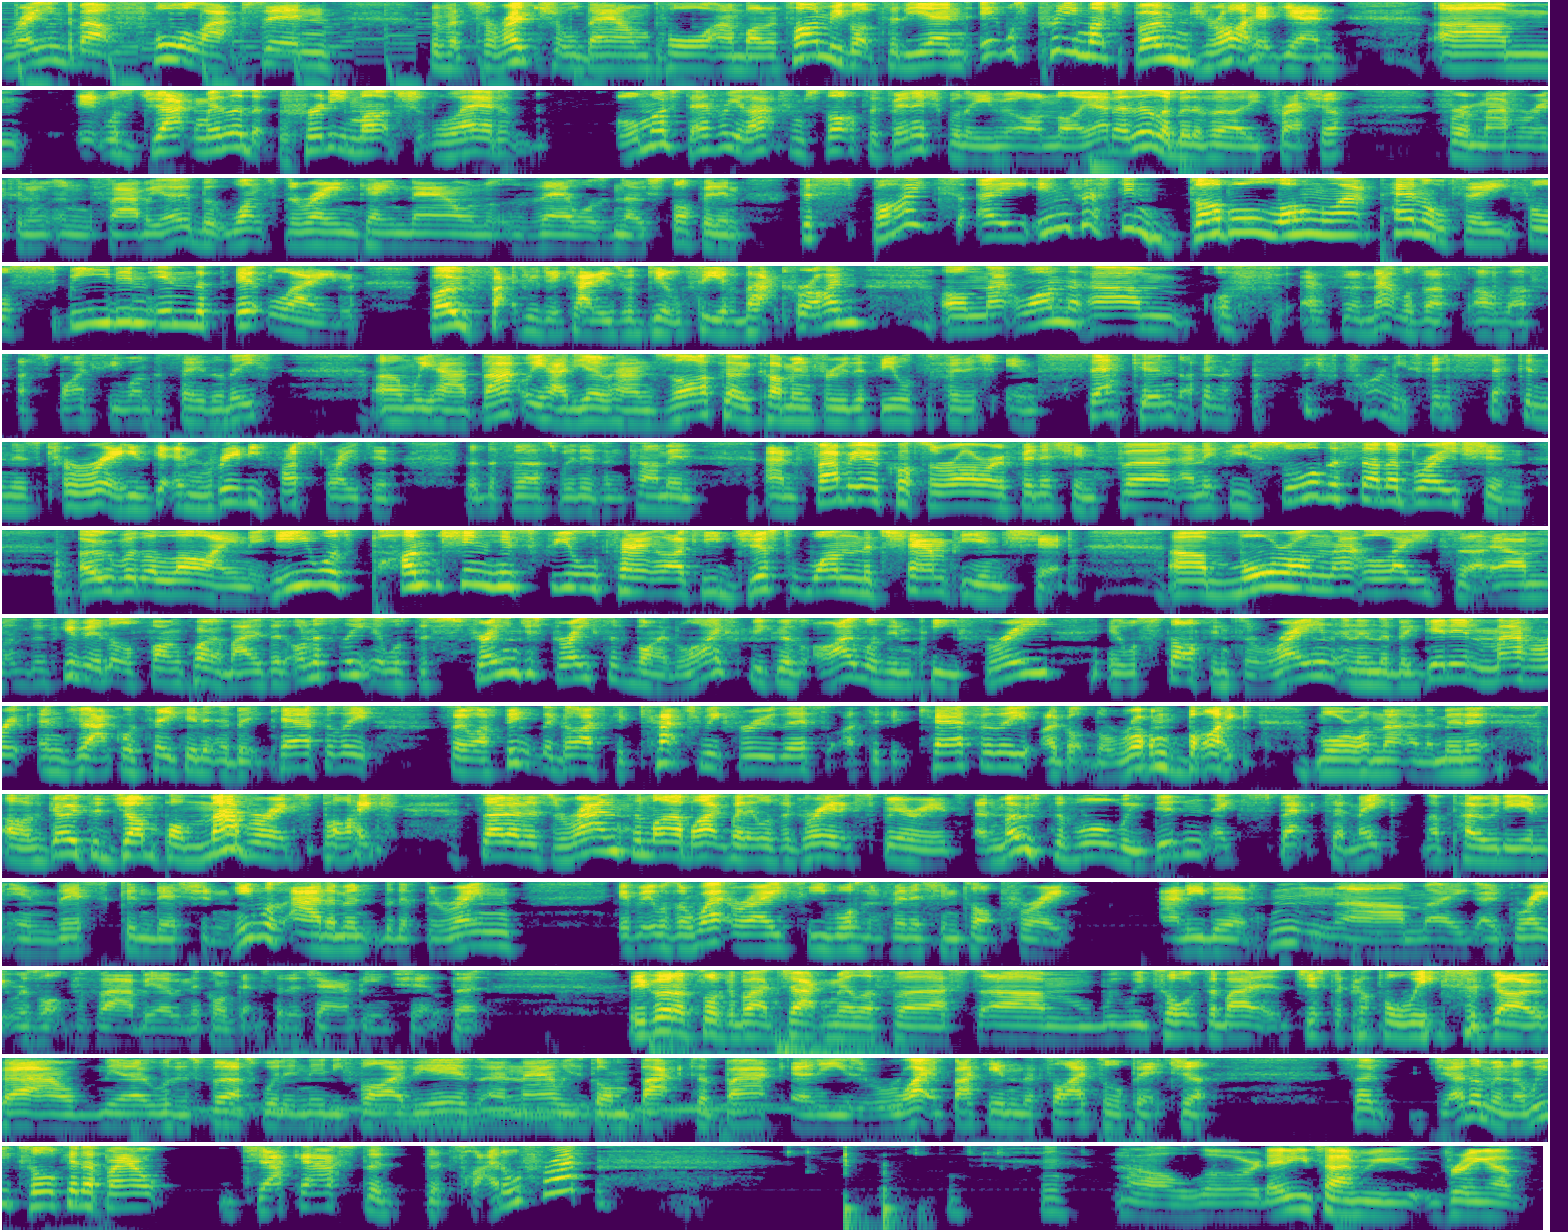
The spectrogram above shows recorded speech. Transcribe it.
rained about four laps in, with a torrential downpour, and by the time we got to the end, it was pretty much bone dry again. Um, it was Jack Miller that pretty much led almost every lap from start to finish, believe it or not. He had a little bit of early pressure from Maverick and, and Fabio, but once the rain came down, there was no stopping him. Despite a interesting double long lap penalty for speeding in the pit lane, both factory Ducatis were guilty of that crime on that one. Um, oof, and that was a, a, a spicy one to say the least. Um, we had that. We had Johan Zarco coming through the field to finish in second. I think that's the fifth time he's finished second in his career. He's getting really frustrated that the first win isn't coming. And Fabio Quartararo finishing third. And if you saw the celebration over the line, he was punching his fuel tank like he just won the championship. Um, more on that later. Um, to give you a little fun quote about it, he said, Honestly, it was the strangest race of my life because I was in P3, it was starting to rain, and in the beginning, Maverick and Jack were taking it a bit carefully. So I think the guys could catch me through this. I took it carefully. I got the wrong bike. More on that in a minute. I was going to jump on Maverick's bike, so I just ran to my bike, but it was a great experience. And most of all, we didn't expect to make the podium in this condition. He was adamant that if the rain, if it was a wet race, he wasn't finishing top three. And he did. Um, a, a great result for Fabio in the context of the championship. But we got to talk about Jack Miller first. Um, we, we, talked about it just a couple weeks ago. How you know it was his first win in nearly five years, and now he's gone back to back, and he's right back in the title picture. So, gentlemen, are we talking about Jackass the the title threat? Oh Lord! Anytime you bring up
